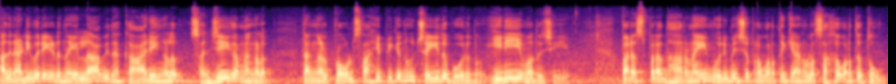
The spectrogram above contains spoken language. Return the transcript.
അതിനടിവരയിടുന്ന എല്ലാവിധ കാര്യങ്ങളും സജ്ജീകരണങ്ങളും തങ്ങൾ പ്രോത്സാഹിപ്പിക്കുന്നു ചെയ്തു പോരുന്നു. ഇനിയും അത് ചെയ്യും. പരസ്പര ധാരണയും ഒരുമിച്ച് പ്രവർത്തിക്കാനുള്ള സഹവർത്തിത്വവും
